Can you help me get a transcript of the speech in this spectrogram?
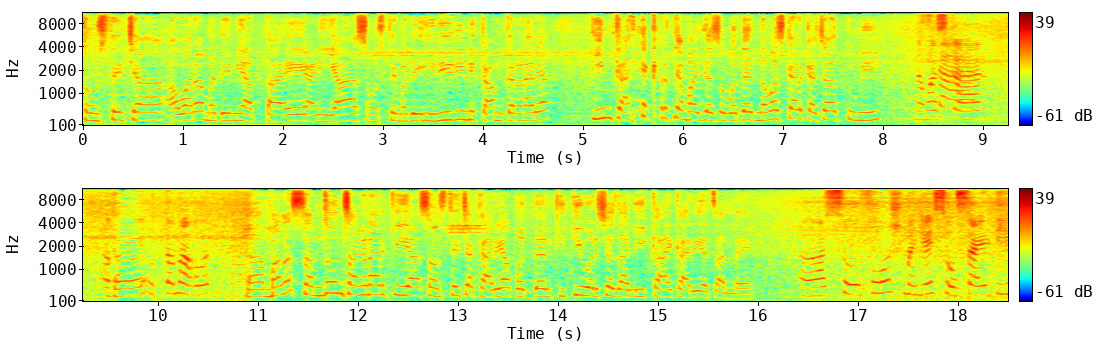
संस्थेच्या आवारामध्ये मी आत्ता आहे आणि या संस्थेमध्ये हिरिरीने काम करणाऱ्या तीन कार्यकर्त्या माझ्यासोबत आहेत. नमस्कार कशा आहात तुम्ही? नमस्कार. अगदी उत्तम आहोत. अ, मला समजावून सांगणार की या संस्थेच्या कार्याबद्दल किती वर्ष झाली काय कार्य चाललंय? सोफोश म्हणजे society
